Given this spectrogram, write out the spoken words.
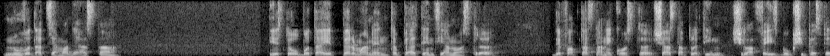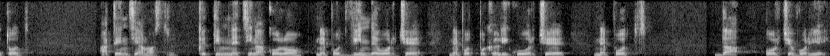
nu vă dați seama de asta. Este o bătaie permanentă pe atenția noastră. De fapt, asta ne costă și asta plătim și la Facebook și peste tot. Atenția noastră. Cât timp ne țin acolo, ne pot vinde orice, ne pot păcăli cu orice, ne pot da orice vor ei.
